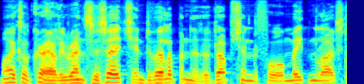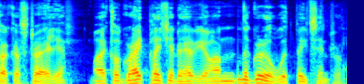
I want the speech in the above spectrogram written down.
Michael Crowley runs research and development and adoption for Meat and Livestock Australia. Michael, great pleasure to have you on the grill with Beef Central.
